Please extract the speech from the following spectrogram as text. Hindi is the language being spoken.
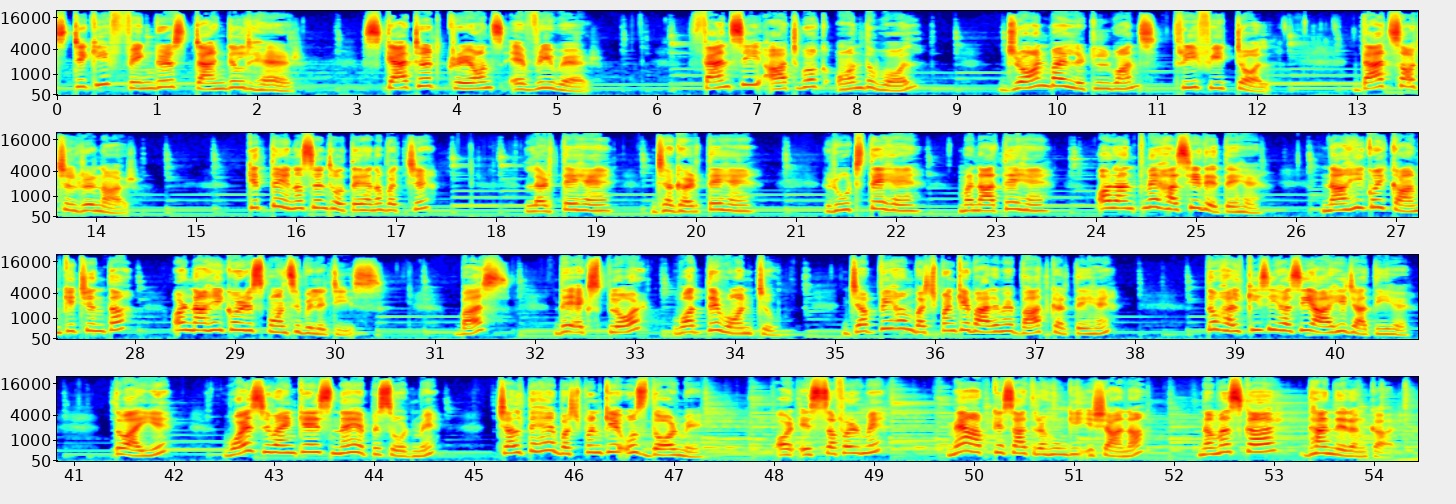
Sticky fingers, tangled hair, scattered crayons everywhere, fancy artwork on the wall, drawn by little ones three feet tall. That's how children are. कितने इनोसेंट होते हैं ना बच्चे लड़ते हैं झगड़ते हैं रूठते हैं मनाते हैं और अंत में हँसी देते हैं ना ही कोई काम की चिंता और ना ही कोई रिस्पॉन्सिबिलिटीज बस they explore what they want to जब भी हम बचपन के बारे में बात करते हैं तो हल्की सी हँसी आ ही जाती है। तो आइए वॉइस डिवाइन के इस नए एपिसोड में चलते हैं बचपन के उस दौर में। और इस सफ़र में मैं आपके साथ रहूँगी ईशाना। नमस्कार धन निरंकार।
